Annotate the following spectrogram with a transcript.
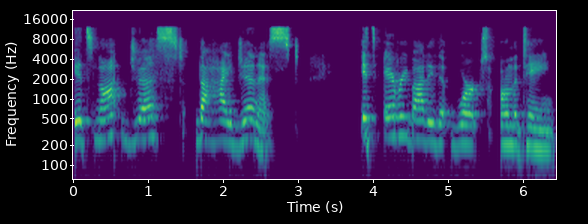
It's not just the hygienist, it's everybody that works on the team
